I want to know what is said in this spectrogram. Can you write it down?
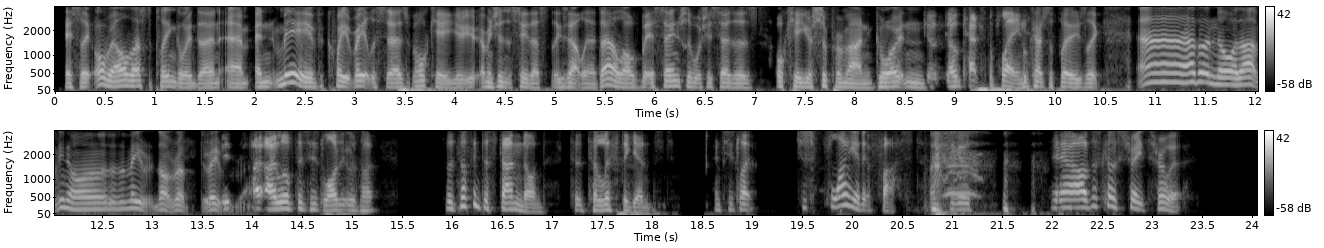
it's like, oh well, that's the plane going down. Um, and Maeve quite rightly says, okay, you're, you're- I mean, she doesn't say this exactly in a dialogue, but essentially what she says is, okay, you're Superman. Go out and Go, go catch the plane. go catch the plane. He's like, uh, I don't know that. You know, may not right. right. It- I, I love this. His logic was like, "There's nothing to stand on to, to lift against," and she's like, "Just fly at it fast." He goes, "Yeah, I'll just go straight through it."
